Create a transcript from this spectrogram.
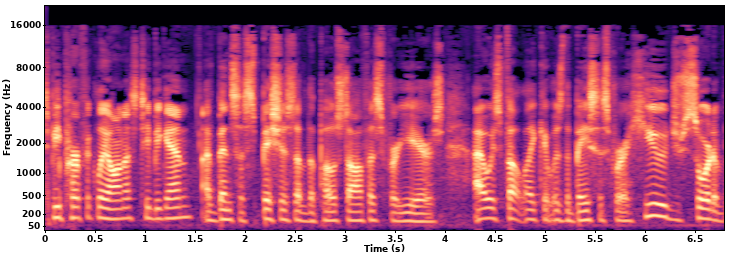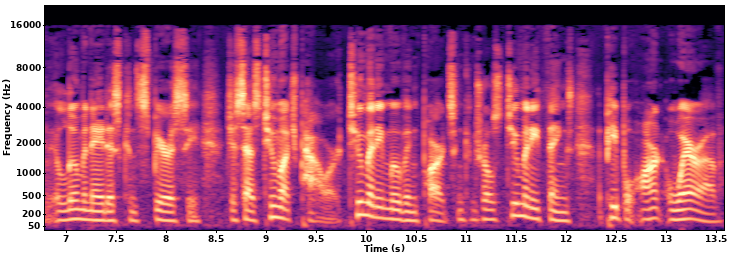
To be perfectly honest, he began, I've been suspicious of the post office for years. I always felt like it was the basis for a huge sort of Illuminatist conspiracy. It just has too much power, too many moving parts, and controls too many things that people aren't aware of.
